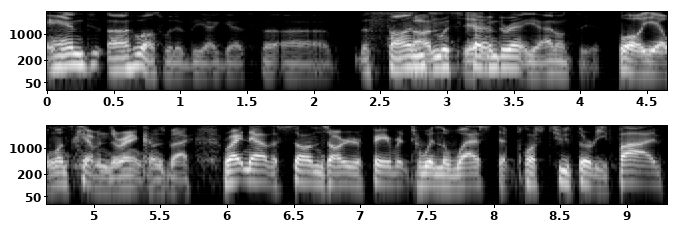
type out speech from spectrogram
and uh, who else would it be? I guess the uh, the Suns, Suns, with yeah. Kevin Durant. Yeah, I don't see it. Well, yeah, once Kevin Durant comes back. Right now, the Suns are your favorite to win the West at plus 235,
